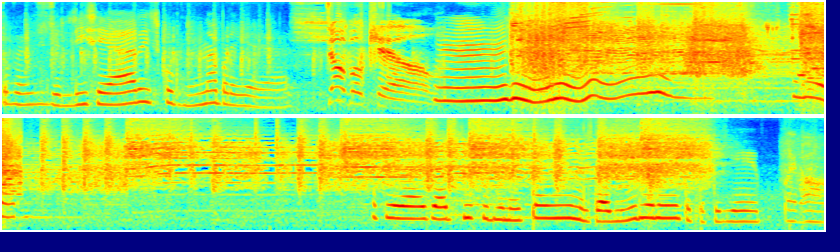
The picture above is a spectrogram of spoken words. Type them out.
से यार इसको ढूंढना पड़ेगा यार। डबल किल ओके आज की वीडियो में इतना ही। मिलता है अगली वीडियो में। तब तक के लिए बाय बाय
